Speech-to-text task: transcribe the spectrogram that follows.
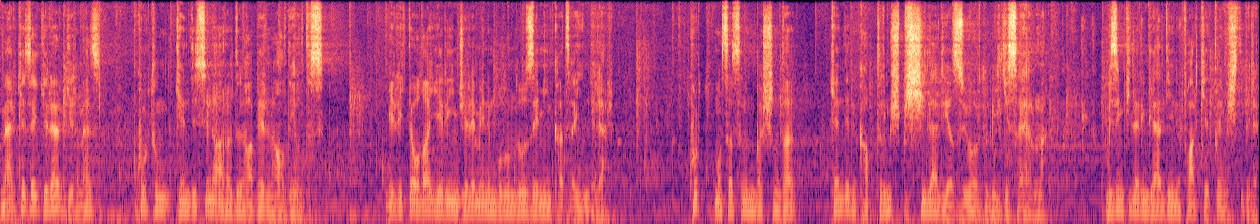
Merkeze girer girmez Kurt'un kendisini aradığı haberini aldı Yıldız. Birlikte olay yeri incelemenin bulunduğu zemin kata indiler. Kurt masasının başında kendini kaptırmış bir şeyler yazıyordu bilgisayarına. Bizimkilerin geldiğini fark etmemişti bile.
